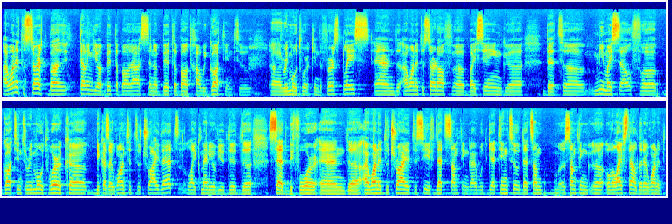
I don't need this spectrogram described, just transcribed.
I wanted to start by telling you a bit about us and a bit about how we got into uh, remote work in the first place. And I wanted to start off uh, by saying uh, that uh, me myself uh, got into remote work uh, because I wanted to try that, like many of you did said before, and I wanted to try to see if that's something I would get into, that's some, something of a lifestyle that I wanted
